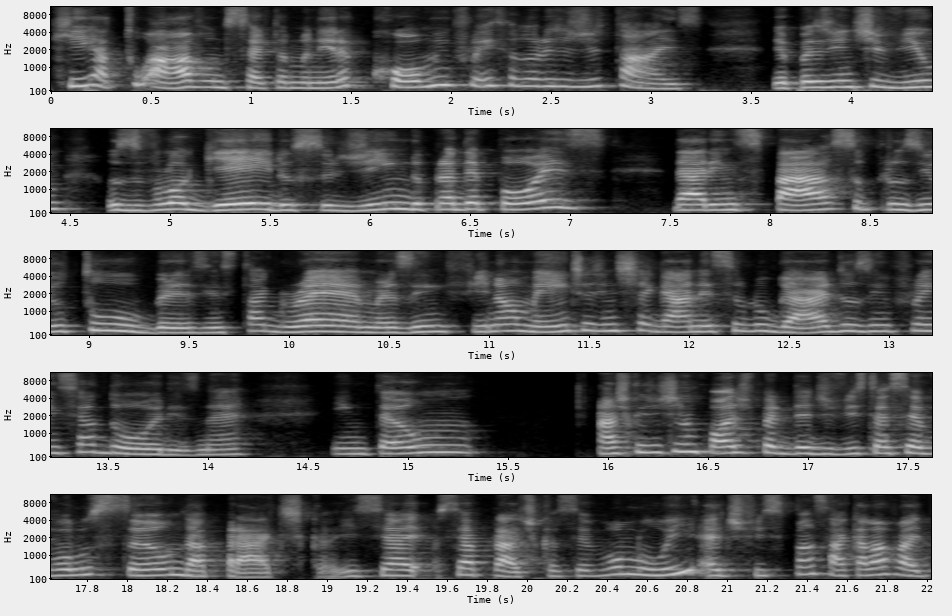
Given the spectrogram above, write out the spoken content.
que atuavam, de certa maneira, como influenciadores digitais. Depois a gente viu os vlogueiros surgindo para depois darem espaço para os youtubers, instagramers, e finalmente a gente chegar nesse lugar dos influenciadores, né? Então, acho que a gente não pode perder de vista essa evolução da prática. E se a, se a prática se evolui, é difícil pensar que ela vai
